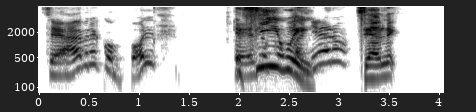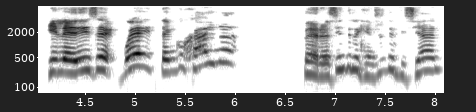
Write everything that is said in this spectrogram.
Se abre con Paul. sí, güey. Se hable. Y le dice, güey, tengo Jaina, pero es inteligencia artificial.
